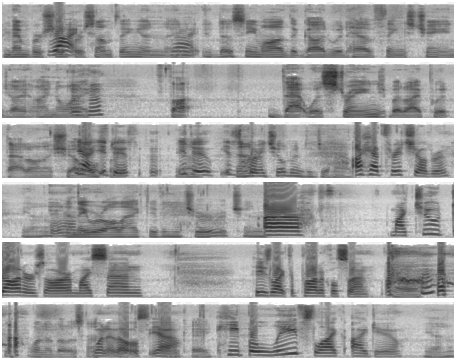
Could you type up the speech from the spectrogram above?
membership or something. And, and Right. it does seem odd that God would have things change. I, I know I Mm-hmm. thought that was strange, but I put that on a shelf. yeah, you and- do. You yeah. do. You how many children did you have? I had three children. yeah, and they were all active in the church. And Uh, my two daughters are. My son, he's like the prodigal son. oh, one of those. Huh? One of those, yeah. Okay. He believes like I do, Yeah.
